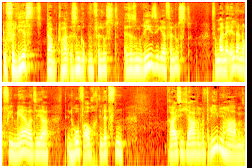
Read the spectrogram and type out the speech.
du verlierst, da, du hast, es ist ein Verlust. Es ist ein riesiger Verlust. Für meine Eltern noch viel mehr, weil sie ja den Hof auch die letzten 30 Jahre betrieben haben.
